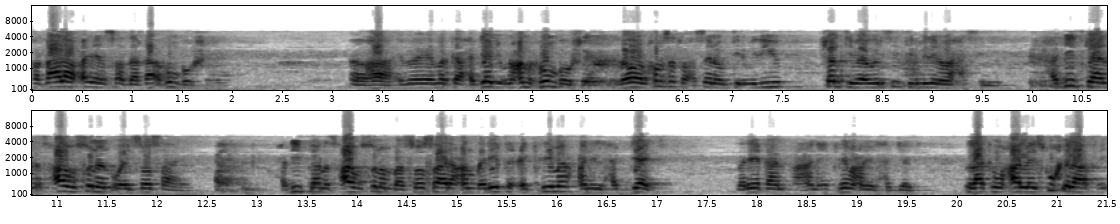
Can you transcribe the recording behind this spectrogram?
faqaala waxay dhaheen sadaqa run bau sheegay marka xajaaj ibnu camr run bau sheegay rawahu lhamsatu xasanahu tirmidiyu shantii baa werisay tirmidina waa xasaniyey xadiidkan asxaabu sunan way soo saareen xadiidkan asxaabu sunan baa soo saaray can dariiqi cikrima can ilxajaaj dariiqan can cikrima can ilxajaaj laakiin waxaa laysku khilaafay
